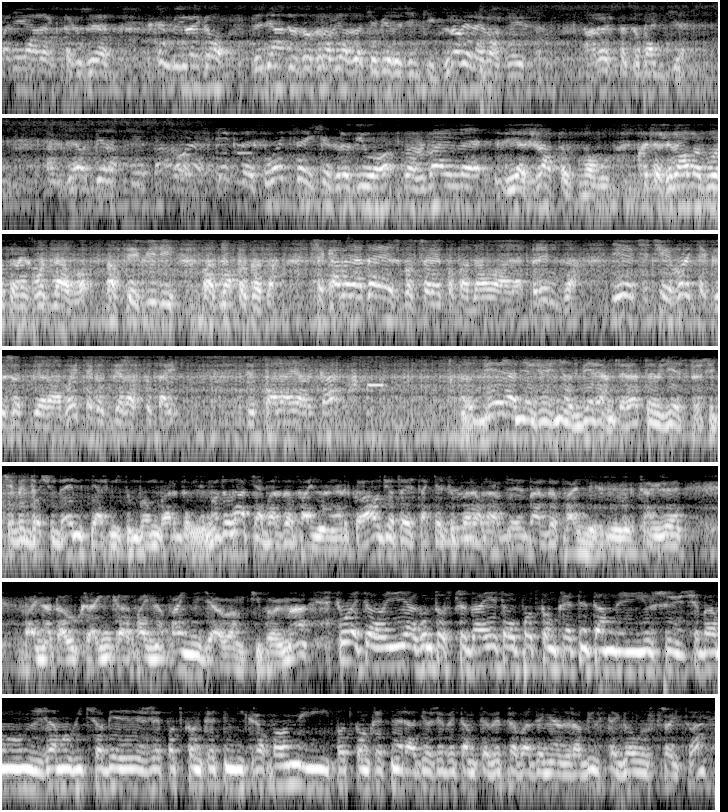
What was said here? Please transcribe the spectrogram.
Panie Jarek, także miłego wywiadu do zdrowia za Ciebie rodzinki. Zdrowie najważniejsze, a resztę to będzie. Także odbieram Cię. O, piękne słońce i się zrobiło normalne, wiesz, lato znowu. Chociaż rano było trochę chłodnawo, a w tej chwili ładna pogoda. Czekamy na deszcz, bo wczoraj popadało, ale brędza. Nie wiem, czy Cię Wojtek już odbiera. Wojtek odbierasz tutaj pana Jarka? Odbieram, jak już nie odbieram, teraz to już jest, proszę Ciebie, do siódemki, aż mi tu bombarduje. Modulacja bardzo fajna, Jarko. Audio to jest takie super, naprawdę, jest bardzo fajnie. Także fajna ta Ukrainka, fajna, fajnie działa, Ci powiem. A słuchaj, to jak on to sprzedaje, to pod konkretny tam już trzeba mu zamówić sobie, że pod konkretny mikrofon i pod konkretne radio, żeby tam te wyprowadzenia zrobił z tego ustrojstwa?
